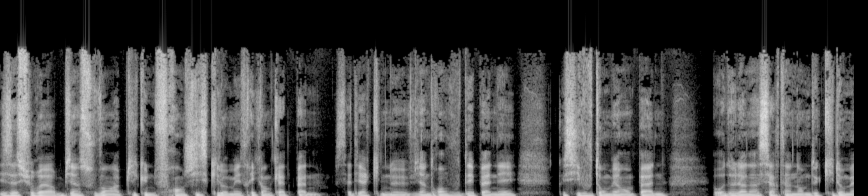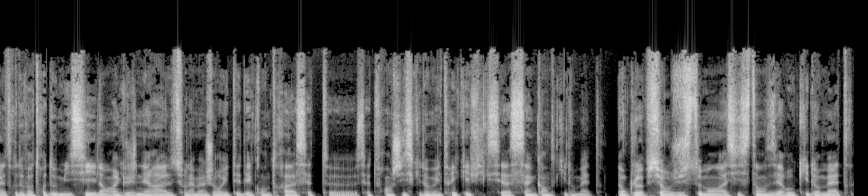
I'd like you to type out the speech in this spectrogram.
les assureurs, bien souvent, appliquent une franchise kilométrique en cas de panne. C'est-à-dire qu'ils ne viendront vous dépanner que si vous tombez en panne au-delà d'un certain nombre de kilomètres de votre domicile. En règle générale, sur la majorité des contrats, cette, euh, cette franchise kilométrique est fixée à 50 km. Donc l'option justement assistance 0 km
